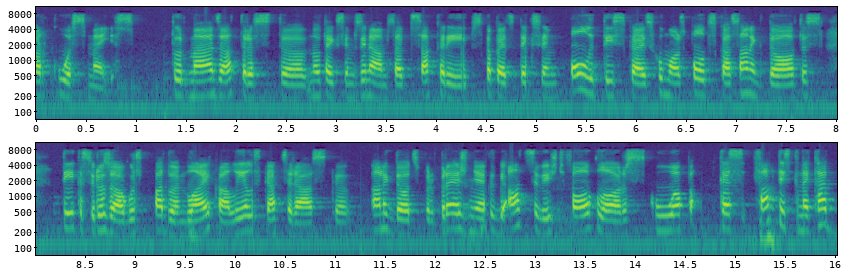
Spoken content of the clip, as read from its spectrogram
par ko smejas tur mēdz atrast nu, teiksim, zināmas sakarības, kāpēc teiksim, politiskais humors, politiskās anekdotas. Tie, kas ir uzauguši padomju laikā, lieliski atcerās, ka anekdotas par Brežņēvu bija atsevišķa folkloras kopa kas faktiski nekad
